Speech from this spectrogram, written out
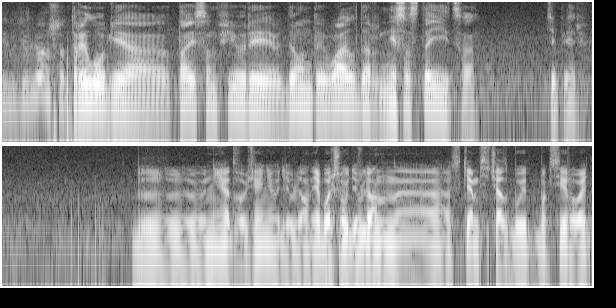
Ты удивлен, что трилогия Тайсон Фьюри, Деонте Уайлдер не состоится теперь? Б- Нет, вообще не удивлен. Я больше удивлен, э, с кем сейчас будет боксировать.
